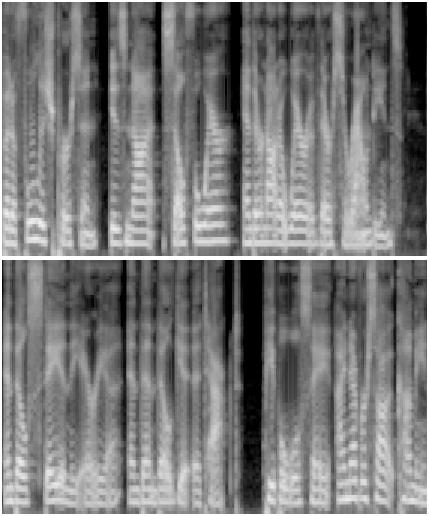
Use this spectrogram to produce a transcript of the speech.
But a foolish person is not self aware and they're not aware of their surroundings and they'll stay in the area and then they'll get attacked. People will say, I never saw it coming,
